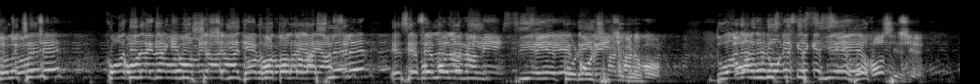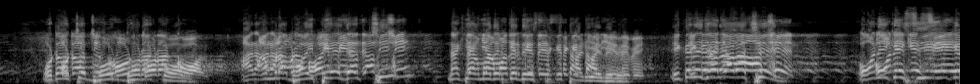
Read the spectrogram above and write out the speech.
চলেছে। কদিন আগে অমিত শাহজি ধর্মতলায় আসলেন এসে বললেন আমি সিএ করে ছাড়বো। দু হাজার উনিশ থেকে সিএ হচ্ছে। ওটা হচ্ছে ভোট ধরা কল। আর আমরা ভয় পেয়ে যাচ্ছি নাকি আমাদেরকে দেশ থেকে তাড়িয়ে দেবে? এখানে যারা আছেন অনেকে সিএ কে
